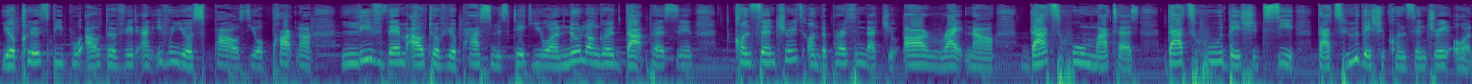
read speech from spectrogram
your close people out of it, and even your spouse, your partner, leave them out of your past mistake, you are no longer that person concentrate on the person that you are right now. That's who matters. That's who they should see. That's who they should concentrate on.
